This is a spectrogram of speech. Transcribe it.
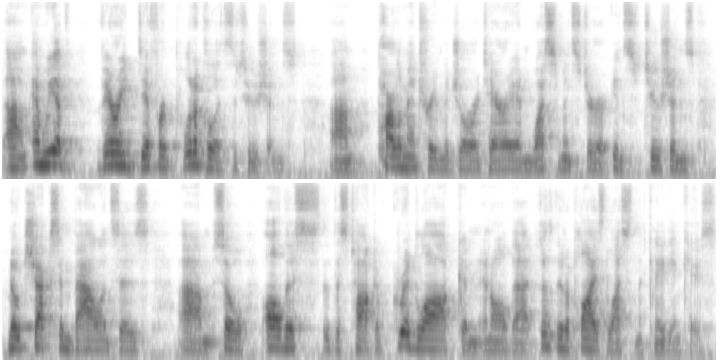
Um, and we have very different political institutions um, parliamentary, majoritarian, Westminster institutions, no checks and balances. Um, so all this this talk of gridlock and, and all that it applies less in the Canadian case.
